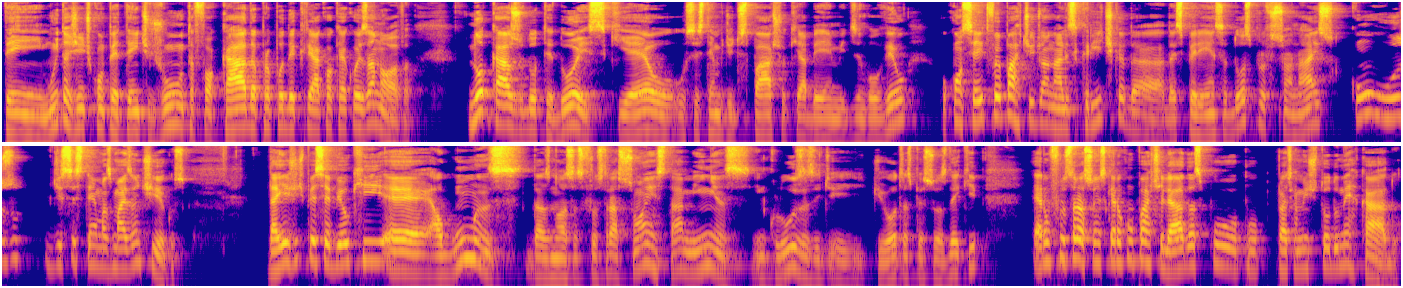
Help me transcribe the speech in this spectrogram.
Tem muita gente competente junta, focada para poder criar qualquer coisa nova. No caso do T2, que é o, o, sistema de despacho que a IBM desenvolveu, o conceito foi partir de uma análise crítica da, da experiência dos profissionais com o uso de sistemas mais antigos. Daí a gente percebeu que é, algumas das nossas frustrações, tá, minhas inclusas e de, de outras pessoas da equipe, eram frustrações que eram compartilhadas por, por praticamente todo o mercado.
